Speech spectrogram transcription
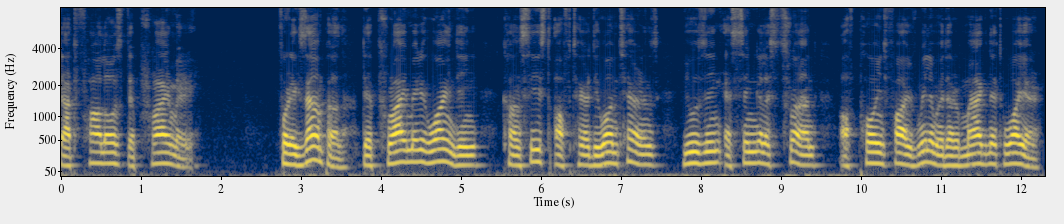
that follows the primary. For example, the primary winding consists of 31 turns using a single strand of 0.5 mm magnet wire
